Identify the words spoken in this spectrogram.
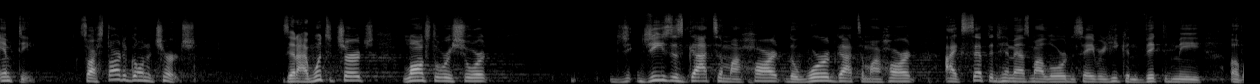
empty. So I started going to church. He said, I went to church, long story short, J- Jesus got to my heart, the word got to my heart. I accepted him as my Lord and Savior. He convicted me of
